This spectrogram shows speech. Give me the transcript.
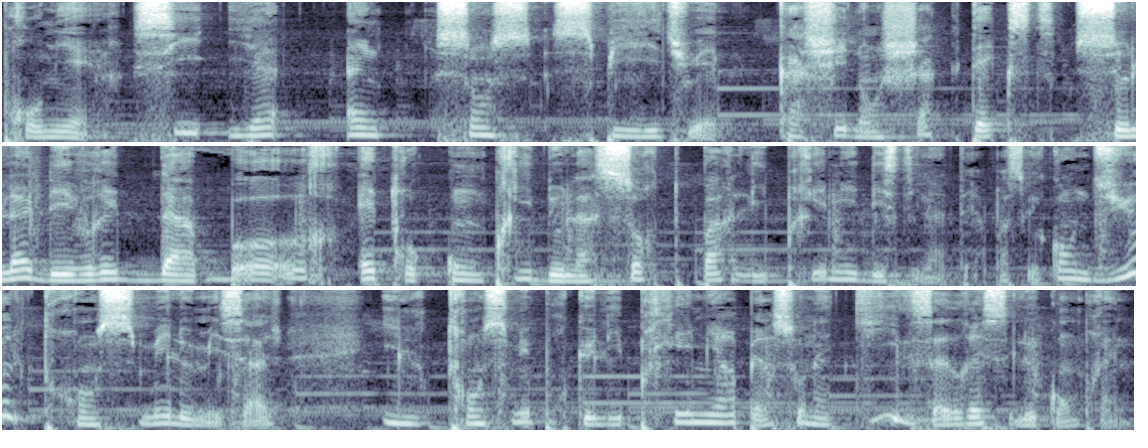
première. S'il y a un sens spirituel caché dans chaque texte, cela devrait d'abord être compris de la sorte par les premiers destinataires. Parce que quand Dieu transmet le message, il transmet pour que les premières personnes à qui il s'adresse le comprennent.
